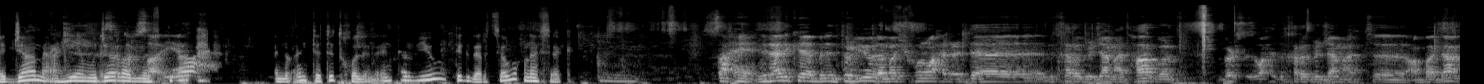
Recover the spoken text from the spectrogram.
الجامعة هي مجرد مفتاح إنه أنت تدخل ال interview تقدر تسوق نفسك. صحيح. لذلك بال interview لما يشوفون واحد عنده متخرج من جامعة هارفارد versus واحد متخرج من جامعة آه، عبادان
